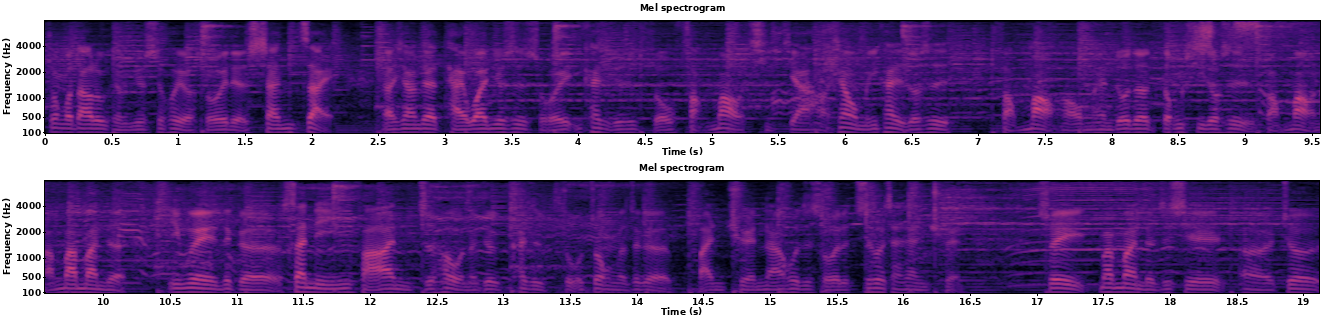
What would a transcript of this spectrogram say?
中国大陆可能就是会有所谓的山寨，然后像在台湾就是所谓一开始就是走仿冒起家，哈，像我们一开始都是仿冒，哈，我们很多的东西都是仿冒，然后慢慢的因为那个三零法案之后呢，就开始着重了这个版权啊，或者所谓的智慧财产权。所以慢慢的这些呃就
